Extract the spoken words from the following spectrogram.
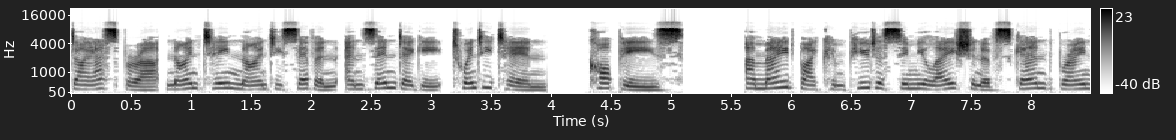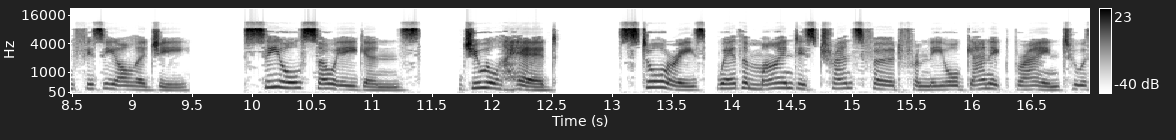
Diaspora 1997, and Zendegi 2010, copies are made by computer simulation of scanned brain physiology. See also Egan's jewelhead stories, where the mind is transferred from the organic brain to a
